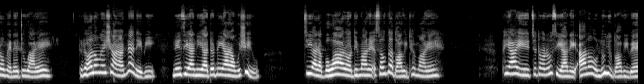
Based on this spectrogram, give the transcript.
တော့မယ်နဲ့တူပါတယ်တတော်လုံးလေးရှာတာနှံ့နေပြီနေစရာနေရာတစ်နေရာတော့မရှိဘူးကြည်ရတာဘဝကတော့ဒီမှာနေအဆုံးသက်သွားပြီထင်ပါတယ် ဖျားရီကျွန်တော်တို့စီကနေအားလုံးကိုလူယူသွားပြီပဲ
